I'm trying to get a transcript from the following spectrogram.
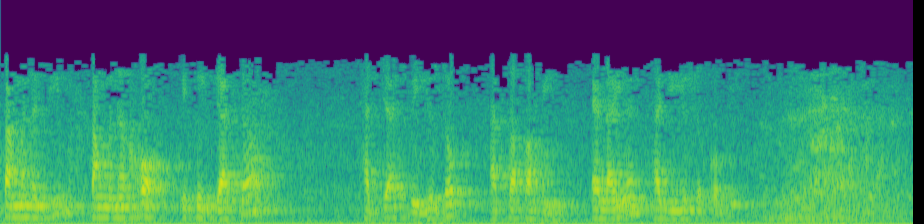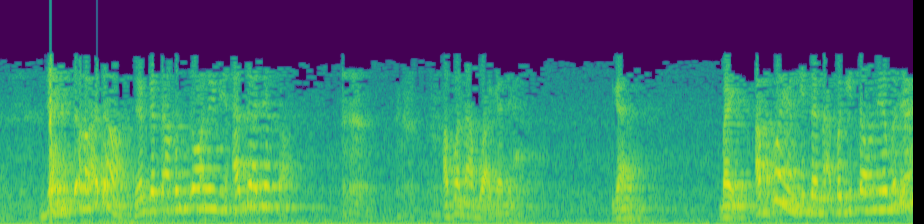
tang mana jin, tang mana ha. Itu jasa Hajjaj bin Yusuf Al-Taqafi. Elian Haji Yusuf Kopi. Jasa ada. Yang kata bentuk ni ada jasa. Apa nak buat kan dia? Kan? Baik. Apa yang kita nak beritahu ni apa dia?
